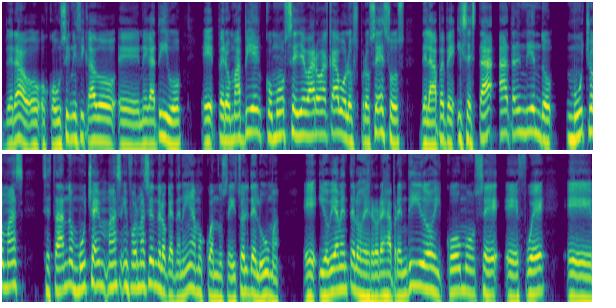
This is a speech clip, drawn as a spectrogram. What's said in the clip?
¿verdad? O, o con un significado negativo, pero más bien cómo se llevaron a cabo los procesos de la APP y se está atendiendo mucho más, se está dando mucha más información de lo que teníamos cuando se hizo el de Luma. Eh, y obviamente los errores aprendidos y cómo se eh, fue eh,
